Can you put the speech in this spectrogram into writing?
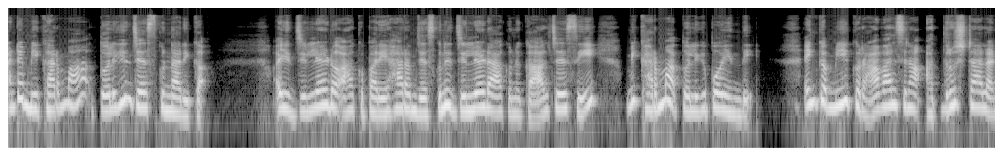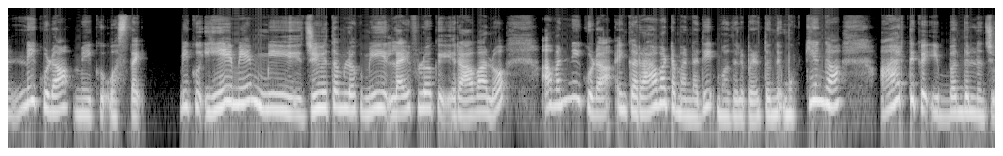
అంటే మీ కర్మ తొలగించేసుకున్నారు ఇక. ఈ జిల్లేడు ఆకు పరిహారం చేసుకుని జిల్లేడు ఆకును కాల్చేసి మీ కర్మ తొలగిపోయింది. ఇంకా మీకు రావాల్సిన అదృష్టాలన్నీ కూడా మీకు వస్తాయి. మీకు ఏమేం మీ జీవితంలోకి మీ లైఫ్లోకి రావాలో అవన్నీ కూడా ఇంకా రావటం అన్నది మొదలు పెడుతుంది. ముఖ్యంగా ఆర్థిక ఇబ్బందుల నుంచి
